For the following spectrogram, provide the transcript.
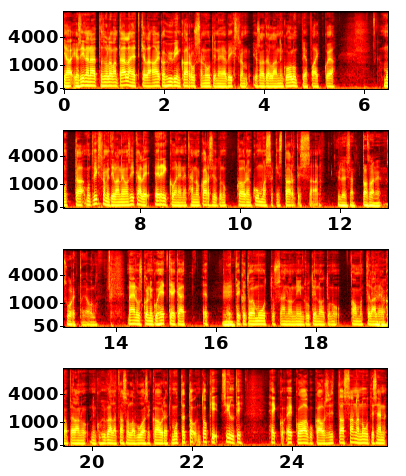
Ja, ja siinä näyttäisi olevan tällä hetkellä aika hyvin karussa Nuutinen ja Wikström, jos ajatellaan niin kuin olympiapaikkoja – mutta, mutta Wikströmin tilanne on sikäli erikoinen, että hän on karsiutunut kauden kummassakin startissaan. Yleensä tasainen suorittaja ollut. Mä en usko niin kuin hetkeäkään, että et, mm. etteikö tuo muuttu. Hän on niin rutinoitunut ammattilainen, Kyllä. joka on pelannut niin kuin hyvällä tasolla vuosikaudet. Mutta to, toki silti heikko, heikko alkukausi. Sitten taas Sanna Nuutisen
